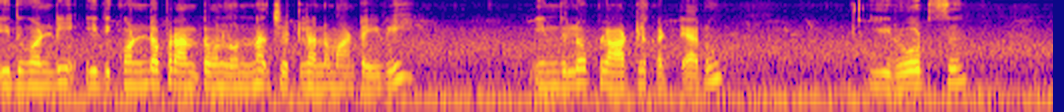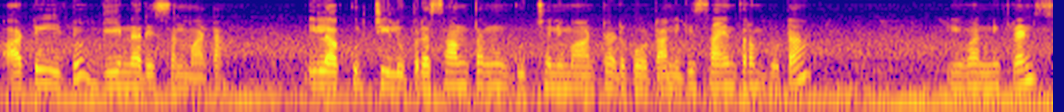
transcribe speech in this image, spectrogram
ఇదిగోండి ఇది కొండ ప్రాంతంలో ఉన్న చెట్లు అన్నమాట ఇవి. ఇందులో ప్లాట్లు కట్టారు. ఈ రోడ్స్ అటు ఇటు గ్రీనరీస్ అన్నమాట. ఇలా కుర్చీలు ప్రశాంతంగా కూర్చొని మాట్లాడుకోవటానికి సాయంత్రం పూట ఇవన్నీ ఫ్రెండ్స్.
